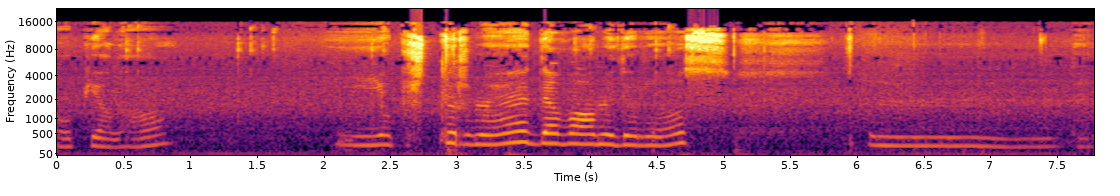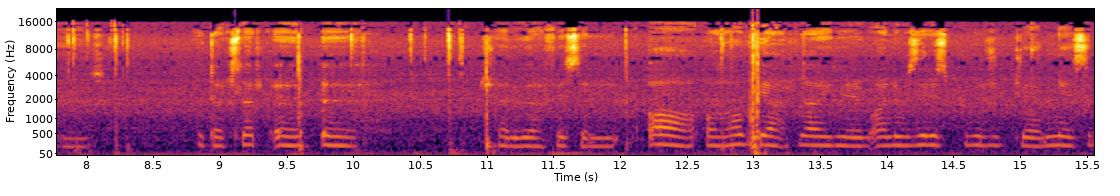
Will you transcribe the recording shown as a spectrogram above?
kopyala. Yapıştırmaya devam ediyoruz. Hmm, arkadaşlar. E, e, şöyle bir harf. Aa, aha bir harf daha inelim. Alemizde resmi gözüküyor. Neyse.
